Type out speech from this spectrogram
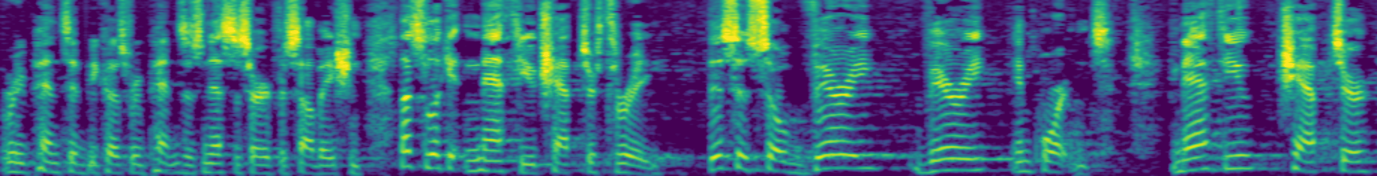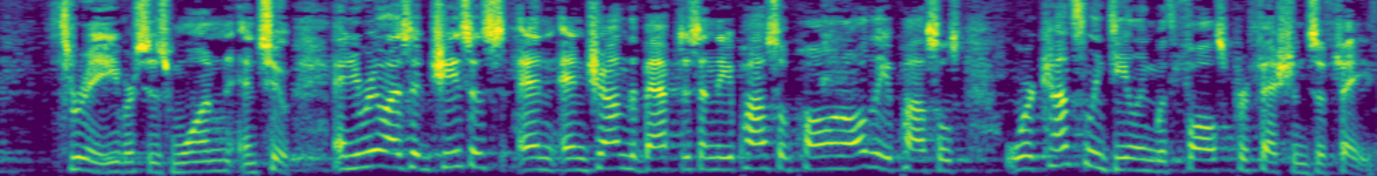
repented because repentance is necessary for salvation? Let's look at Matthew chapter 3. This is so very, very important. Matthew chapter 3, verses 1 and 2. And you realize that Jesus and, and John the Baptist and the Apostle Paul and all the apostles were constantly dealing with false professions of faith.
